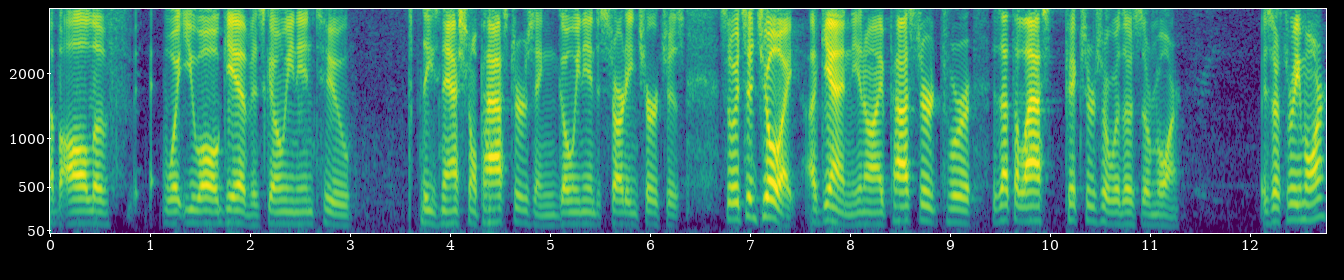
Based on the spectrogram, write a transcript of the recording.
of all of what you all give is going into these national pastors and going into starting churches. So it's a joy. Again, you know, I pastored for, is that the last pictures or were those there more? Is there three more?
